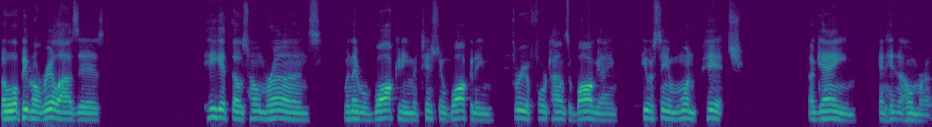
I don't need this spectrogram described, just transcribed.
But what people don't realize is he hit those home runs when they were walking him, intentionally walking him three or four times a ball game. He was seeing one pitch a game and hitting a home run.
